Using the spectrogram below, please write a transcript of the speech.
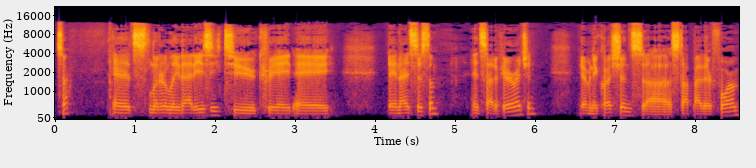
So, it's literally that easy to create a day-night system inside of HeroEngine. If you have any questions, uh, stop by their forum.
